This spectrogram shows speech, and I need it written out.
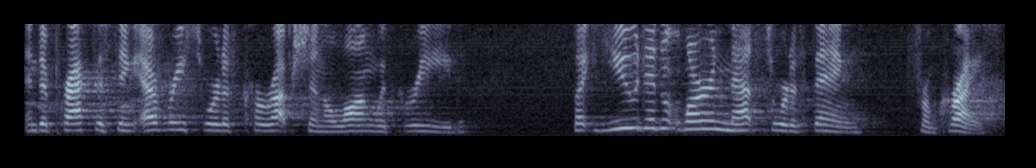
and to practicing every sort of corruption along with greed. But you didn't learn that sort of thing from Christ.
